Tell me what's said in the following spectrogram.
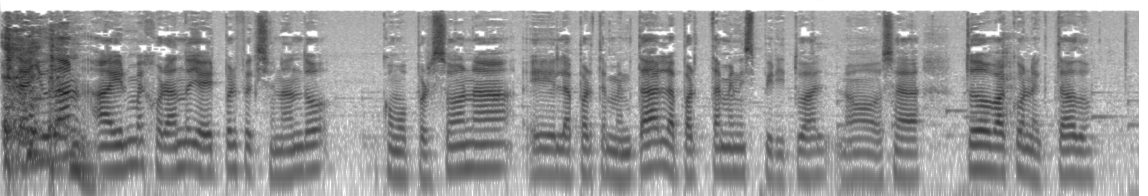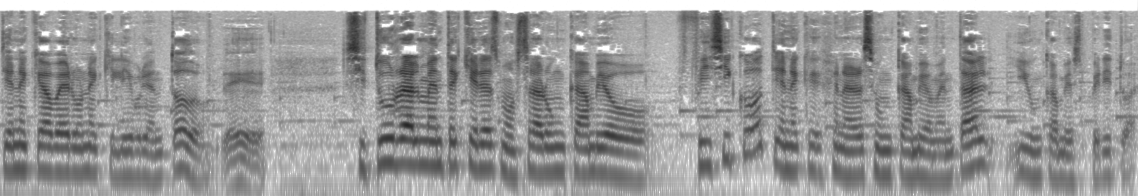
te ayudan a ir mejorando y a ir perfeccionando como persona, eh, la parte mental, la parte también espiritual, ¿no? O sea, todo va conectado. Tiene que haber un equilibrio en todo. Eh, si tú realmente quieres mostrar un cambio físico, tiene que generarse un cambio mental y un cambio espiritual,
